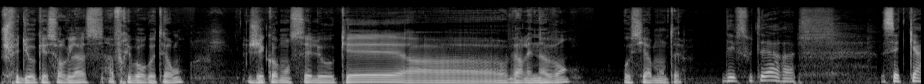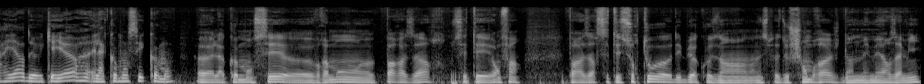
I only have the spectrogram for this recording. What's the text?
Je fais du hockey sur glace à Fribourg-Gotteron. J'ai commencé le hockey vers les 9 ans, aussi à Montaix. Dave Souter, cette carrière de hockeyeur, elle a commencé comment? Euh, Elle a commencé euh, vraiment euh, par hasard. C'était enfin par hasard. C'était surtout au début à cause d'un espèce de chambrage d'un de mes meilleurs amis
